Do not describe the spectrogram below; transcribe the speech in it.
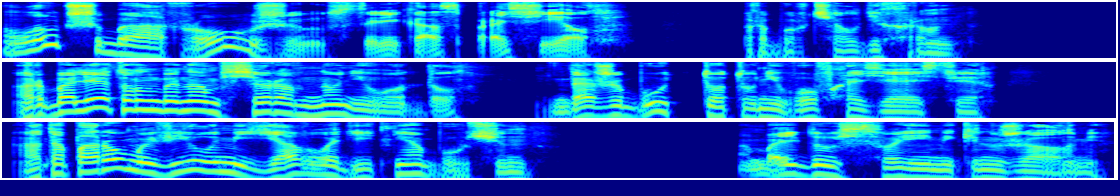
«Лучше бы оружие у старика спросил», — пробурчал Дихрон. «Арбалет он бы нам все равно не отдал, даже будь тот у него в хозяйстве. А топором и вилами я владеть не обучен». Обойдусь своими кинжалами.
